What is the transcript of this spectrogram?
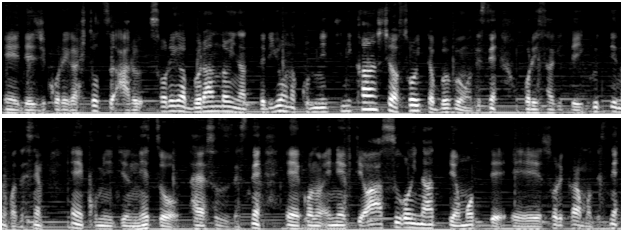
えデジコレが一つある、それがブランドになっているようなコミュニティに関しては、そういった部分をですね、掘り下げていくっていうのがですね、ですねえ、コミュニティの熱を絶やさずですね、え、この NFT、ああ、すごいなって思って、え、それからもですね、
